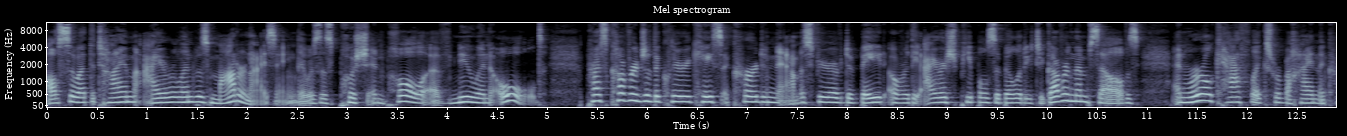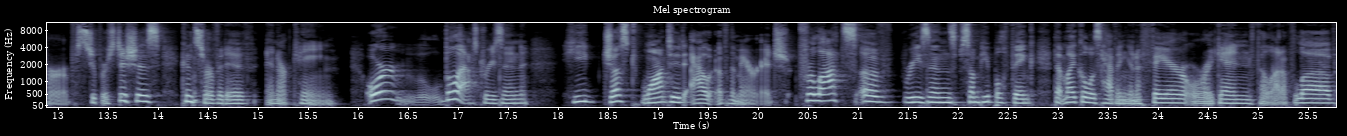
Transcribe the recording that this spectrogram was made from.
Also, at the time, Ireland was modernizing. There was this push and pull of new and old. Press coverage of the Cleary case occurred in an atmosphere of debate over the Irish people's ability to govern themselves, and rural Catholics were behind the curve, superstitious, conservative, and arcane. Or the last reason, he just wanted out of the marriage. For lots of reasons, some people think that Michael was having an affair or again fell out of love,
